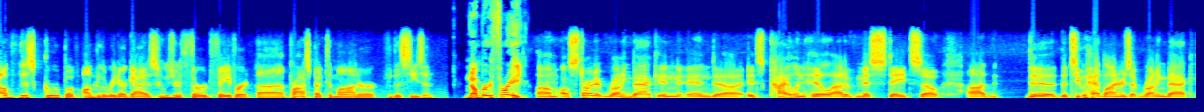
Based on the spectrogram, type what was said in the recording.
of this group of under the radar guys, who's your third favorite uh, prospect to monitor for this season? Number three. Um, I'll start at running back, and and uh, it's Kylin Hill out of Miss State. So uh, the the two headliners at running back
